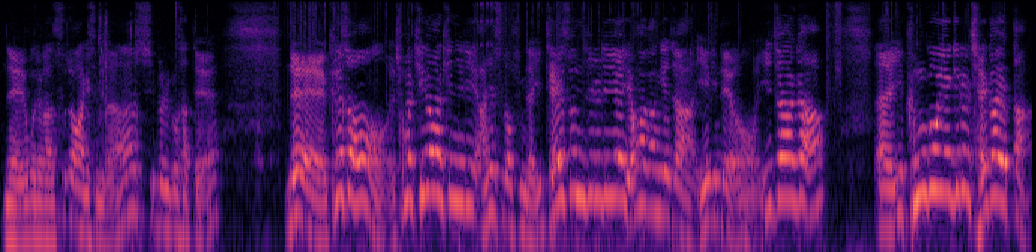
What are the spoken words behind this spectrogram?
네 요거 제가 수정하겠습니다. 11구 사태. 네 그래서 정말 기가 막힌 일이 아닐 수가 없습니다. 이 대순진리의 영화 관계자 얘긴데요. 이자가 에, 이 금고 얘기를 제가 했다.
